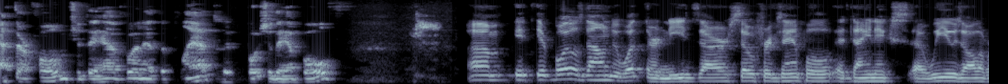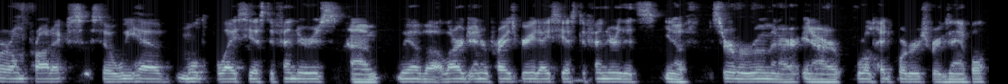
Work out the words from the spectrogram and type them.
at their home? Should they have one at the plant? Should they have both? Um, it, it, boils down to what their needs are. So, for example, at Dynics, uh, we use all of our own products. So we have multiple ICS defenders. Um, we have a large enterprise grade ICS defender that's you know server room in our in our world headquarters, for example,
